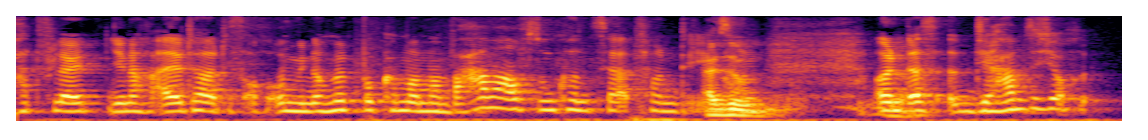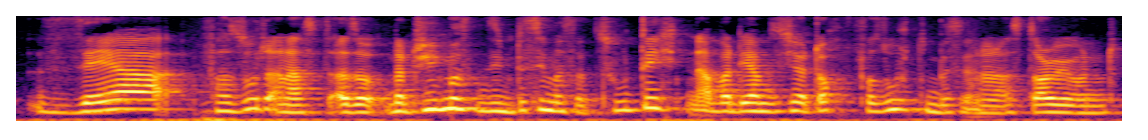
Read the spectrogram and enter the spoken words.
hat vielleicht je nach Alter das auch irgendwie noch mitbekommen, aber man war mal auf so einem Konzert von denen. Also, und und das, die haben sich auch sehr versucht an das, also natürlich mussten sie ein bisschen was dazu dichten, aber die haben sich ja doch versucht so ein bisschen an der Story und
